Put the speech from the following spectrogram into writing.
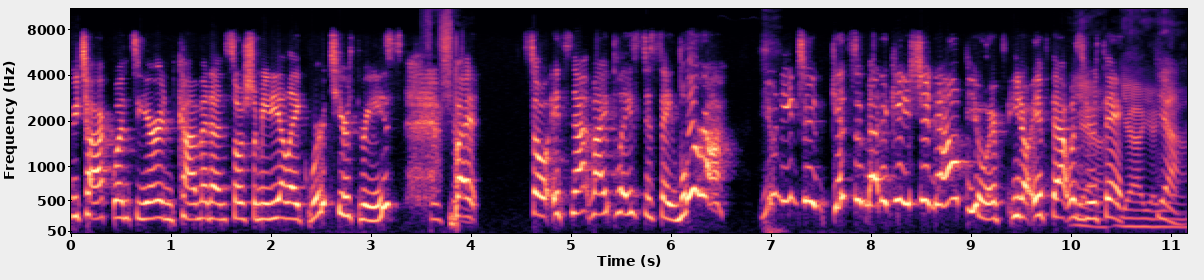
we talk once a year and comment on social media. Like we're tier threes. Sure. But so it's not my place to say, Laura, you need to get some medication to help you if you know if that was yeah, your thing. Yeah, yeah, yeah, yeah.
